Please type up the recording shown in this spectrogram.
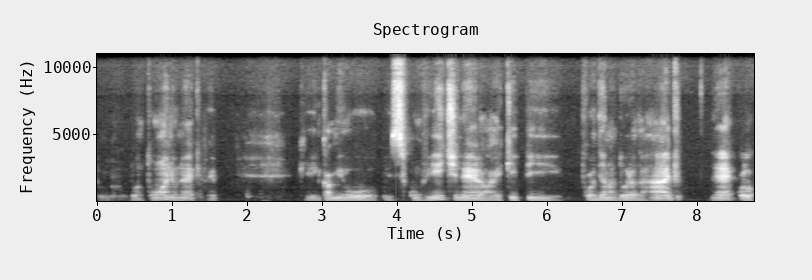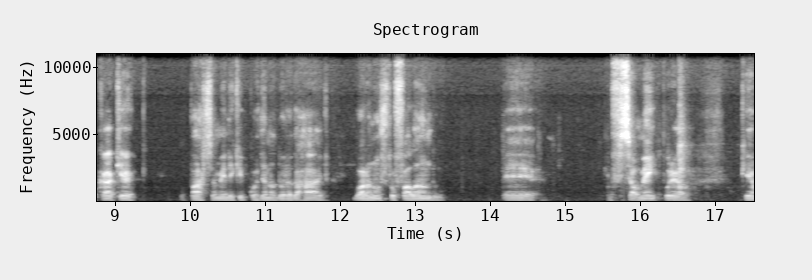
do, do, Antônio, né, que, que encaminhou esse convite, né, a equipe coordenadora da rádio, né, colocar aqui a, parte também da equipe coordenadora da rádio, embora não estou falando é, oficialmente por ela, que é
